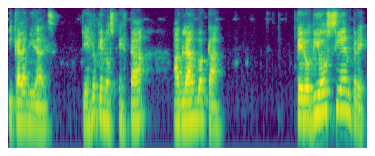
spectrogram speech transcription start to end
y calamidades, que es lo que nos está hablando acá. Pero Dios siempre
